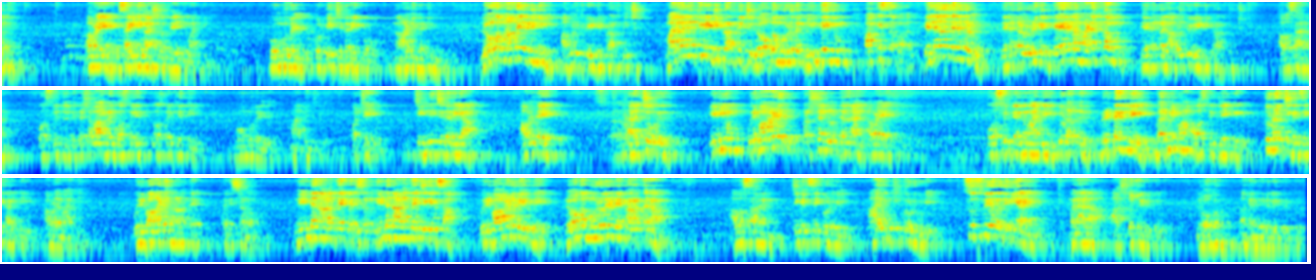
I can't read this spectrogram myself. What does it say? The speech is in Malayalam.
അവളെ സൈനിക ആശുപത്രിയിലേക്ക് മാറ്റി. ബോംബുകൾ പൊട്ടിച്ചിതറിയപ്പോ നാടിനടിഞ്ഞു ലോകമാകെ ഇടിഞ്ഞി അവൾക്ക് വേണ്ടി പ്രാർത്ഥിച്ചു. മലാലയ്ക്ക് വേണ്ടി പ്രാർത്ഥിച്ചു. ലോകം മുഴുവൻ ഇന്ത്യയും പാകിസ്ഥാൻ എല്ലാ ജനങ്ങളും. ജനങ്ങൾ ഒഴികെ കേരളം അടക്കം ജനങ്ങൾ അവൾക്ക് വേണ്ടി പ്രാർത്ഥിച്ചു. അവസാനം ഹോസ്പിറ്റലിൽ പെഷവാറിന്റെ ഹോസ്പിറ്റൽ ഹോസ്പിറ്റലിലെത്തി ബോംബുകളിൽ മാറ്റി ചെയ്തു. പക്ഷേ ചിഹ്നിച്ചിതറിയ അവളുടെ തലച്ചോറ് ഇനിയും ഒരുപാട് പ്രശ്നങ്ങൾ ഉണ്ടെന്നാൽ അവളെ ഹോസ്പിറ്റലിൽ മാറ്റി തുടർന്ന് ബ്രിട്ടനിലെ ബർമിംഹാം ഹോസ്പിറ്റലിലേക്ക് തുടർ ചികിത്സക്കാട്ടി അവളെ മാറ്റി. ഒരുപാട് നാളത്തെ പരിശ്രമം നീണ്ട നാളത്തെ പരിശ്രമം നീണ്ട നാളത്തെ ചികിത്സ ഒരുപാട് പേരുടെ ലോകം മുഴുവനുടെ പ്രാർത്ഥന അവസാനം ചികിത്സയ്ക്കൊടുവിൽ ആരോഗ്യത്തോടുകൂടി സുസ്ഥിരവതിനിയായി മലാല ആശുപത്രി വിട്ടു. ലോകം അങ്ങനെ നേടുവേർപ്പെട്ടു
